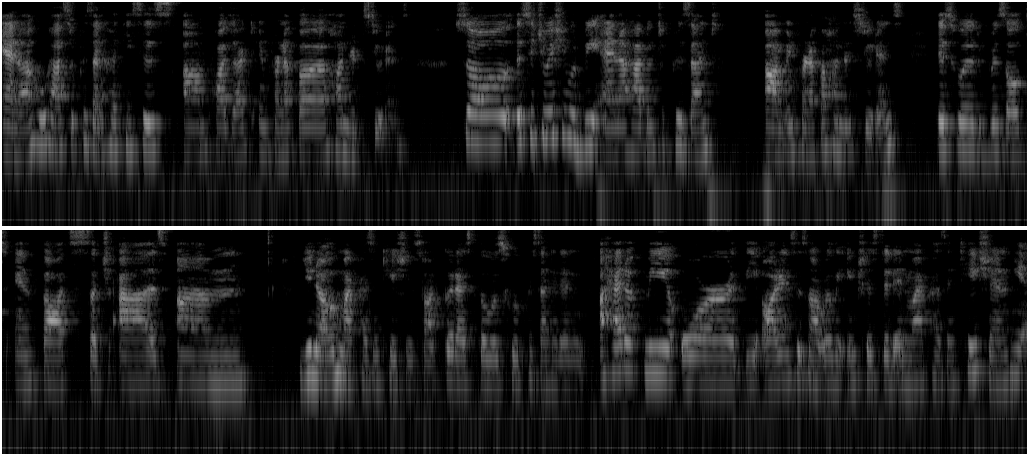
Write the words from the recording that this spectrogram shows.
Anna, who has to present her thesis um, project in front of a hundred students. So, the situation would be Anna having to present um, in front of 100 students, this would result in thoughts such as, um, you know, my presentation is not good as those who presented in ahead of me, or the audience is not really interested in my presentation. Yeah.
